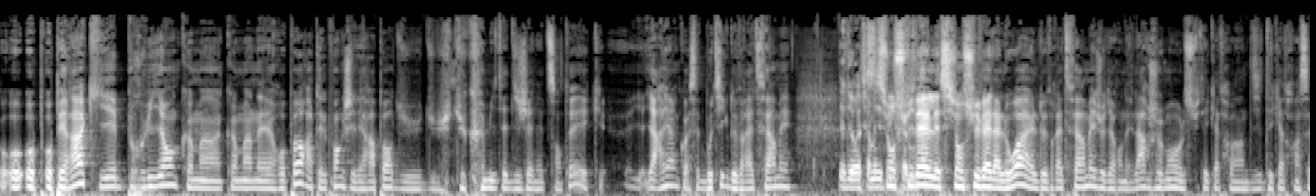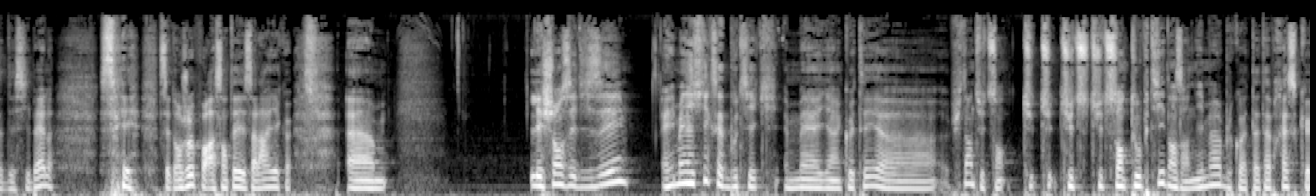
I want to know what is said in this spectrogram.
Opéra qui est bruyant comme un, comme un aéroport, à tel point que j'ai les rapports du, du, du comité d'hygiène et de santé et qu'il n'y a rien, quoi. Cette boutique devrait être fermée. Elle devrait terminer Si on, suivait, si on suivait la loi, elle devrait être fermée. Je veux dire, on est largement au-dessus des 90, des 87 décibels. C'est, c'est dangereux pour la santé des salariés, quoi. Euh, les Champs-Élysées, elle est magnifique cette boutique, mais il y a un côté, euh, putain, tu te sens, tu, tu, tu, tu te sens tout petit dans un immeuble, quoi. T'as, t'as presque,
